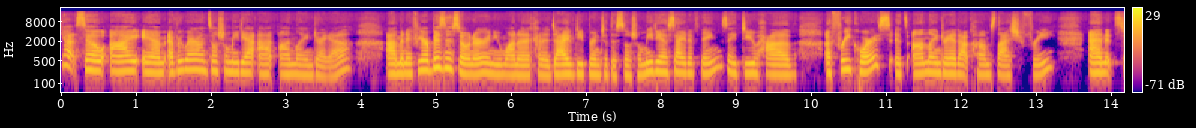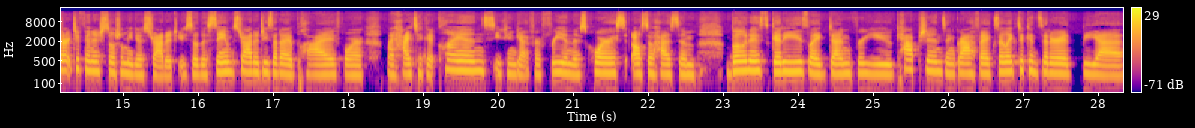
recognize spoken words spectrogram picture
Yeah, so I am everywhere on social media at Online Drea. Um, and if you're a business owner and you want to kind of dive deeper into the social media side of things, I do have a free course. It's onlinedrea.com slash free. And it's start to finish social media strategy. So the same strategies that I apply for my high ticket clients, you can get for free in this course. It also has some bonus goodies like done for you captions and graphics. I like to consider it the, uh,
